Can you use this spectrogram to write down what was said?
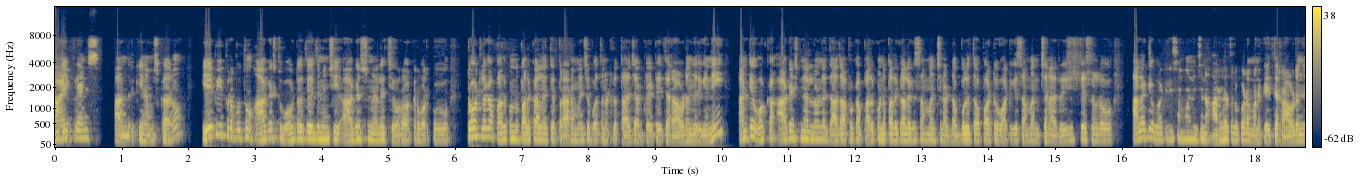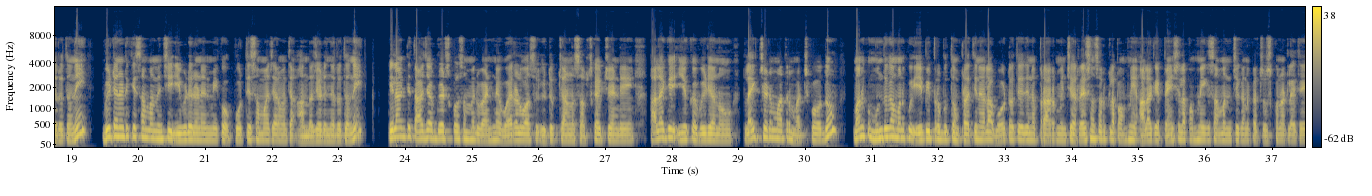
Hi friends అందరికీ నమస్కారం. AP ప్రభుత్వం ఆగస్టు ఒకటో తేదీ నుంచి ఆగస్టు నెల చివరి ఒకరి వరకు టోటల్గా పదకొండు పథకాలను అయితే ప్రారంభించబోతున్నట్లు తాజా అప్డేట్ అయితే రావడం జరిగింది. అంటే ఒక ఆగస్టు నెలలోనే దాదాపుగా పదకొండు పథకాలకు సంబంధించిన డబ్బులతో పాటు వాటికి సంబంధించిన రిజిస్ట్రేషన్లు అలాగే వాటికి సంబంధించిన అర్హతలు కూడా మనకైతే రావడం జరుగుతుంది. వీటన్నిటికీ సంబంధించి ఈ వీడియోలో నేను మీకు పూర్తి సమాచారం అయితే అందజేయడం జరుగుతుంది. ఇలాంటి తాజా అప్డేట్స్ కోసం మీరు వెంటనే viral Vasu YouTube channel subscribe చేయండి. అలాగే ఈ యొక్క వీడియోను లైక్ చేయడం మాత్రం మర్చిపోవద్దు. మనకు ముందుగా మనకు ఏపీ ప్రభుత్వం ప్రతి నెల ఒకటో తేదీన ప్రారంభించే రేషన్ సరుకుల పంపిణీ అలాగే పెన్షన్ల పంపిణీకి సంబంధించి కనుక చూసుకున్నట్లయితే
